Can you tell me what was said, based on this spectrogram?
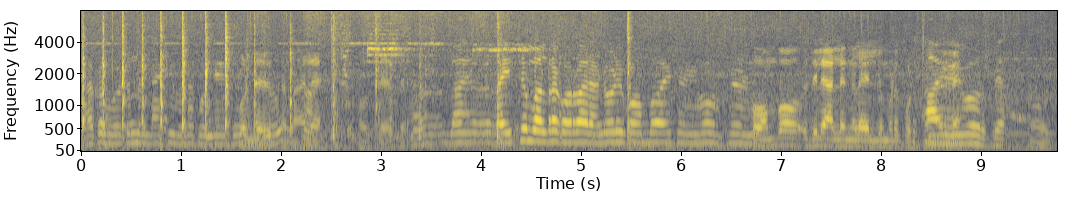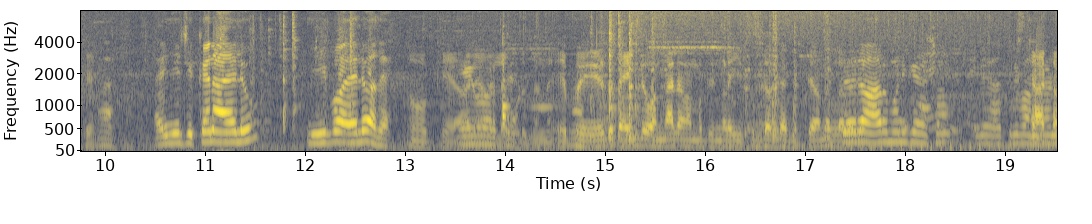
അതൊക്കെ വീട്ടിൽ നിന്ന് ഉണ്ടാക്കി ഇവിടെ കൊണ്ടുപോയി റേറ്റും വളരെ കുറവാണ് രണ്ടു മണി കോംബോ ആയിട്ട് എഴുപത് റുപ്യ കോംബോ ഇതിലാണ് നിങ്ങൾ എല്ലാം ആ എഴുപത് റുപ്യ ഓക്കെ. അതിന് ചിക്കൻ ആയാലും ബീഫ് ആയാലും അതെ. ഓക്കെ കൊടുക്കുന്നത്. ഇപ്പൊ ഏത് ടൈമിൽ വന്നാലും നമുക്ക് നിങ്ങളെ ഈ ഫുഡൊക്കെ കിട്ടുക ഒരു ആറ് മണിക്ക് ശേഷം രാത്രി പന്ത്രണ്ട്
